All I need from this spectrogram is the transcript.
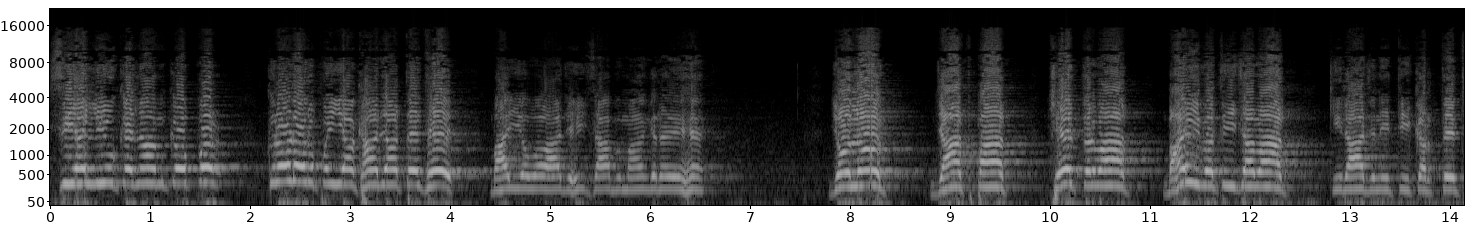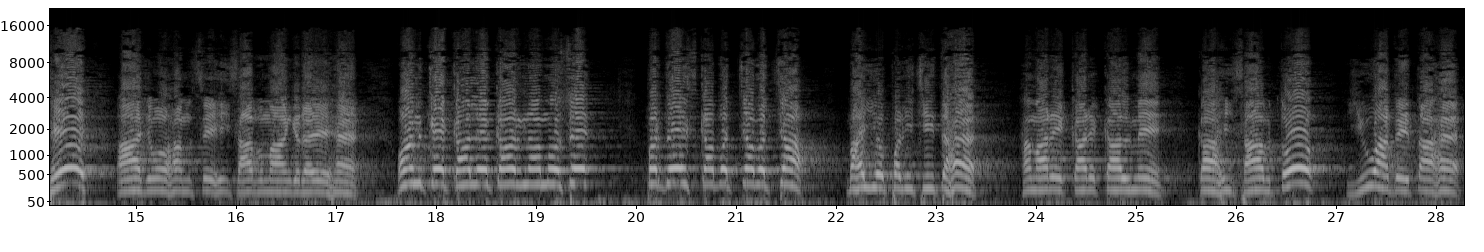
सीएलयू के नाम के ऊपर करोड़ों रुपया खा जाते थे भाइयों, वो आज हिसाब मांग रहे हैं। जो लोग जात पात क्षेत्रवाद भाई भतीजावाद की राजनीति करते थे, आज वो हमसे हिसाब मांग रहे हैं। उनके काले कारनामों से प्रदेश का बच्चा बच्चा भाइयों, परिचित है। हमारे कार्यकाल में का हिसाब तो युवा देता है।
